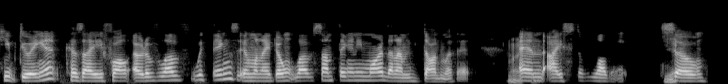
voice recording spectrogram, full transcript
keep doing it because I fall out of love with things, and when I don't love something anymore, then I'm done with it, and I still love it. Yeah, So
